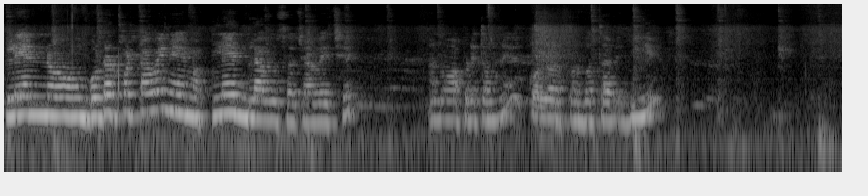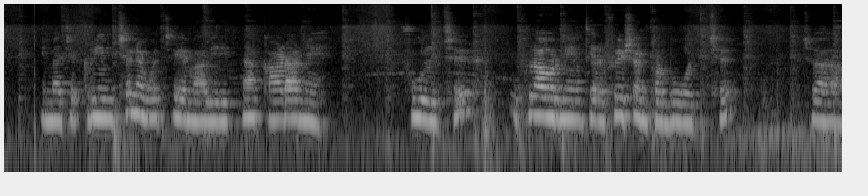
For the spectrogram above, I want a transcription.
પ્લેન બોર્ડર પટ્ટા હોય ને એમાં પ્લેન બ્લાઉઝ જ આવે છે. આનો આપણે તમને કલર પણ બતાવી દઈએ. એમાં જે ક્રીમ છે ને વચ્ચે એમાં આવી રીતના કાળા ને ફૂલ છે. ફ્લાવરની અત્યારે ફેશન પણ બહુ જ છે. આ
